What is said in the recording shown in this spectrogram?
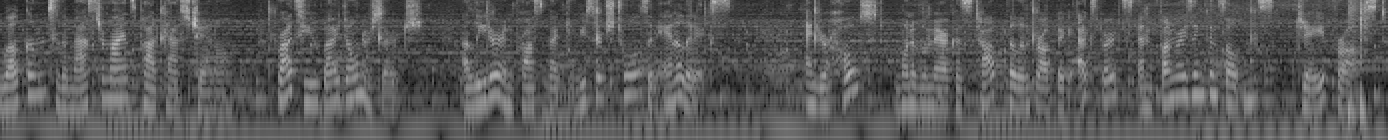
Welcome to the Masterminds Podcast channel, brought to you by DonorSearch, a leader in prospect research tools and analytics. And your host, one of America's top philanthropic experts and fundraising consultants, Jay Frost.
